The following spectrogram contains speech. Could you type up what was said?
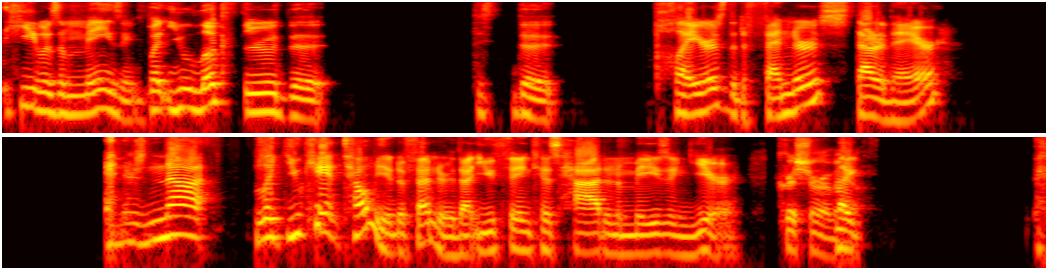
he was amazing, but you look through the the, the players, the defenders that are there, and there's not like you can't tell me a defender that you think has had an amazing year. Cristian Romero. Like,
